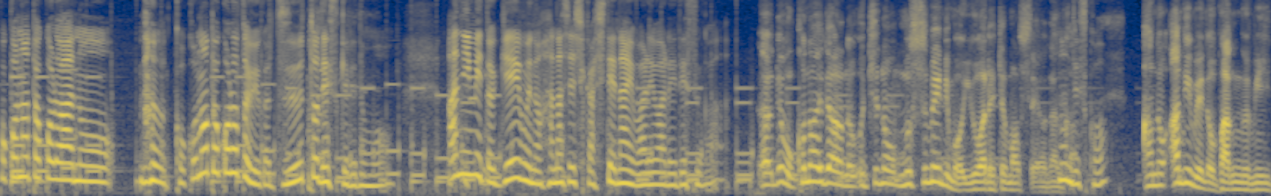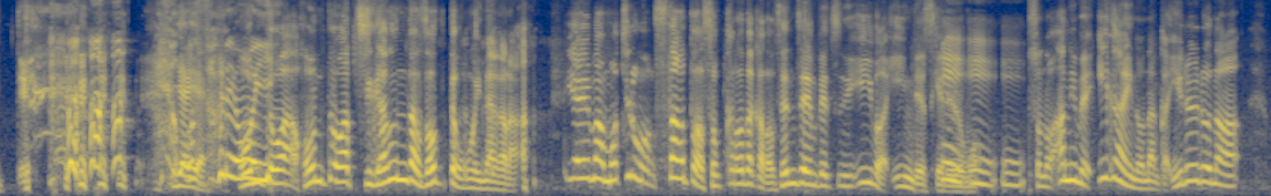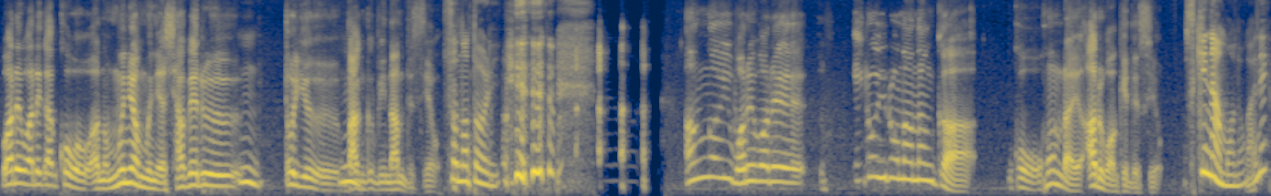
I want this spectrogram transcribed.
ここのところあのまあここのところというかずっとですけれどもアニメとゲームの話しかしてない我々ですが。あでもこの間あのうちの娘にも言われてましたよなんか。何ですか？あのアニメの番組って。いやいや本当は本当は違うんだぞって思いながらいやまあもちろんスタートはそこからだから全然別にいいはいいんですけれども、えええそのアニメ以外のなんかいろいろな我々がこうあのむにゃむにゃしゃべうるん。という番組なんですよ。その通り。案外我々いろいろななんかこう本来あるわけですよ。好きなものがね。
